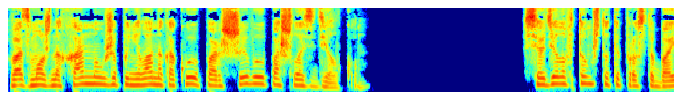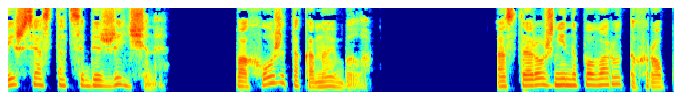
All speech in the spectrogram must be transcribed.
Возможно, Ханна уже поняла, на какую паршивую пошла сделку. Все дело в том, что ты просто боишься остаться без женщины. Похоже, так оно и было. Осторожней на поворотах, Роб.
